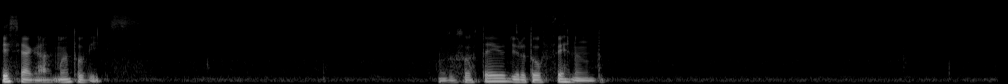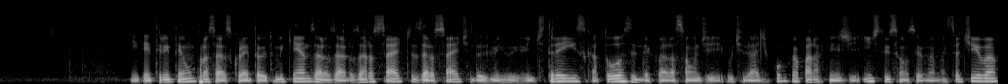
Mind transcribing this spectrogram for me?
PCH Mantoviles. Vamos ao sorteio, diretor Fernando. Item 31, processo 48.500.0007.07.2023.14, declaração de utilidade pública para fins de instituição civil administrativa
